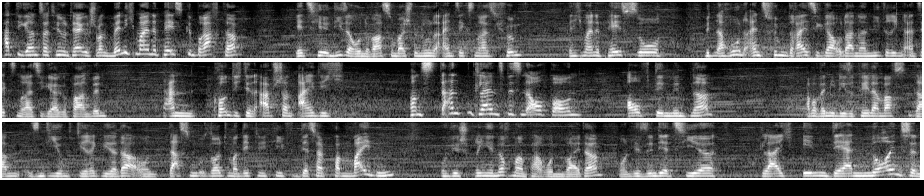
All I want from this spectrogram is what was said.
hat die ganze Zeit hin und her geschwankt. Wenn ich meine Pace gebracht habe, jetzt hier in dieser Runde war es zum Beispiel nur eine 1,36,5. Wenn ich meine Pace so mit einer hohen 1,35er oder einer niedrigen 1,36er gefahren bin, dann konnte ich den Abstand eigentlich konstant ein kleines bisschen aufbauen auf den Lindner. Aber wenn du diese Fehler machst, dann sind die Jungs direkt wieder da. Und das sollte man definitiv deshalb vermeiden. Und wir springen hier nochmal ein paar Runden weiter. Und wir sind jetzt hier gleich in der 19.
